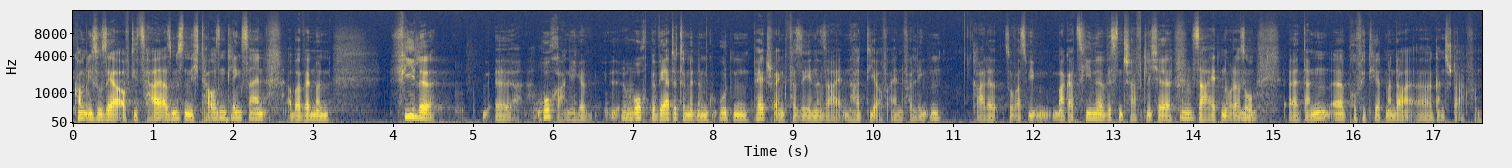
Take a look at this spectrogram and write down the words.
kommt nicht so sehr auf die Zahl, also es müssen nicht 1000 Links sein, aber wenn man viele äh, hochrangige, mhm. hoch bewertete, mit einem guten PageRank versehene Seiten hat, die auf einen verlinken, gerade sowas wie Magazine, wissenschaftliche mhm. Seiten oder so, mhm. äh, dann äh, profitiert man da äh, ganz stark von.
